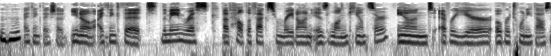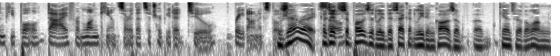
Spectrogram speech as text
Mm-hmm. I think they should. You know, I think that the main risk of health effects from radon is lung cancer, and every year over 20,000 people die from lung cancer that's attributed to radon exposure. Is that right? Because so, it's supposedly the second leading cause of, of, cancer of the lung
